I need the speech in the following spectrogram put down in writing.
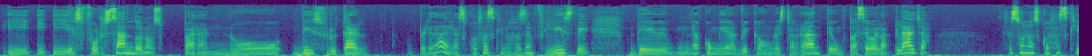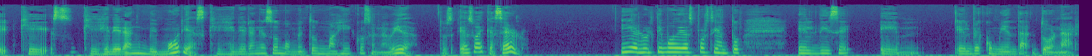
y, esforzándonos para no disfrutar, ¿verdad?, de las cosas que nos hacen feliz, de, una comida rica un restaurante, un paseo a la playa. Esas son las cosas que, que, generan memorias, que generan esos momentos mágicos en la vida. Entonces, eso hay que hacerlo. Y el último 10%, él dice, em, él recomienda donar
